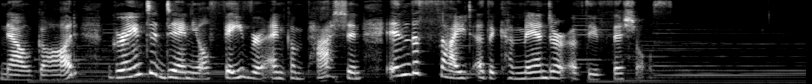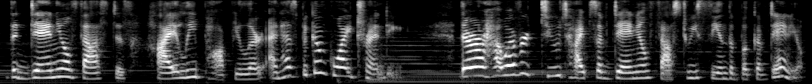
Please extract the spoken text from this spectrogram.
Now, God granted Daniel favor and compassion in the sight of the commander of the officials. The Daniel fast is highly popular and has become quite trendy. There are, however, two types of Daniel fast we see in the book of Daniel.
